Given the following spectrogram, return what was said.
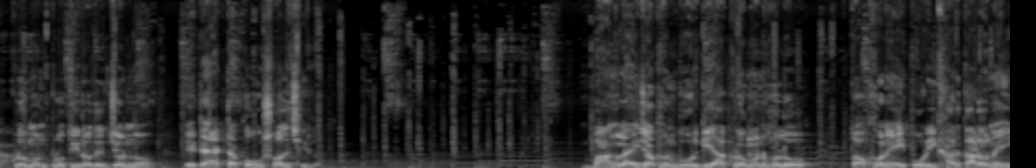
আক্রমণ প্রতিরোধের জন্য এটা একটা কৌশল ছিল। বাংলায় যখন বর্গী আক্রমণ হলো, তখন এই পরীক্ষার কারণেই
